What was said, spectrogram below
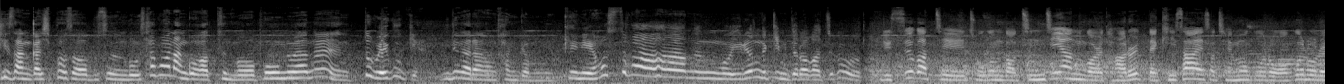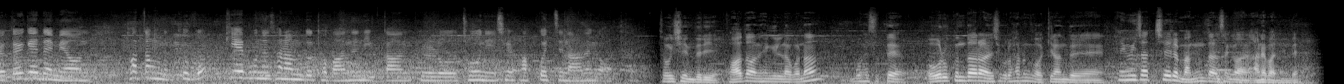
기사인가 싶어서 무슨 뭐 사고 난 거 같은 거 보면은 또 외국이야. 우리나라랑 관계없는. 괜히 헛수고하는 뭐 이런 느낌이 들어가지고. 뉴스같이 조금 더 진지한 걸 다룰 때 기사에서 제목으로 어그로를 끌게 되면 파장도 크고 피해보는 사람도 더 많으니까 별로 좋은 인식을 갖고 있지는 않은 것 같아요. 정치인들이 과도한 행위를 하거나 뭐 했을 때 어그로 끈다라는 식으로 하는 것 같긴 한데 행위 자체를 막는다는 생각은 안 해봤는데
